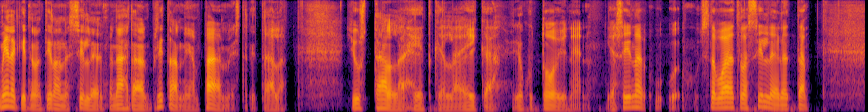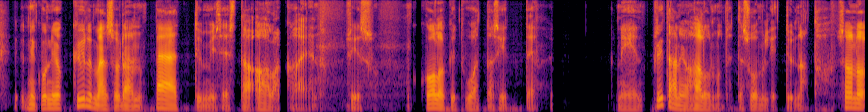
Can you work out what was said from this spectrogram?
mielenkiintoinen tilanne silleen, että me nähdään Britannian pääministeri täällä just tällä hetkellä, eikä joku toinen. Ja siinä sitä voi ajatella silleen, että niin kuin jo kylmän sodan päättymisestä alkaen, siis 30 vuotta sitten, niin Britannia on halunnut, että Suomi liittyy NATOon. Se on,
